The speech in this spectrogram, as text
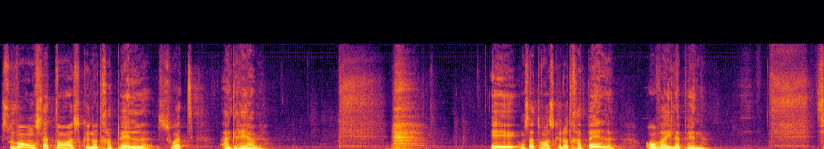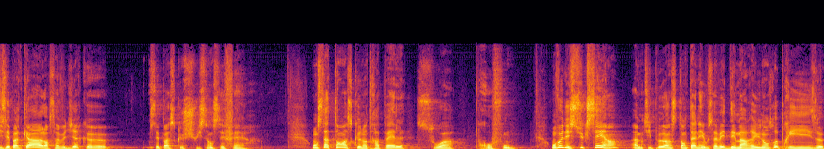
Souvent, on s'attend à ce que notre appel soit agréable. Et on s'attend à ce que notre appel en vaille la peine. Si ce n'est pas le cas, alors ça veut dire que ce n'est pas ce que je suis censé faire. On s'attend à ce que notre appel soit profond. On veut des succès hein, un petit peu instantanés. Vous savez, démarrer une entreprise,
